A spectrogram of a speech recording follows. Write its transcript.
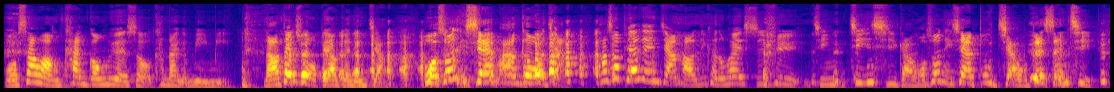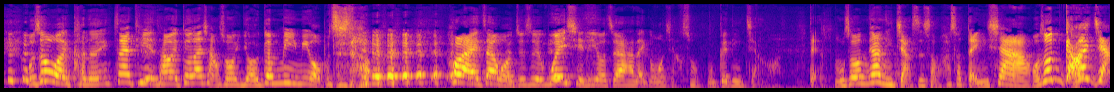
我上网看攻略的时候，我看到一个秘密，然后但是我不要跟你讲。”我说：“你现在马上跟我讲。”他说不要跟你讲好，你可能会失去惊惊喜感。我说你现在不讲，我更生气。我说我可能在听演唱会都在想说有一个秘密我不知道。后来在我就是威胁利诱之下，他才跟我讲说，我跟你讲哦。对，我说让你讲是什么？他说等一下啊。我说你赶快讲。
